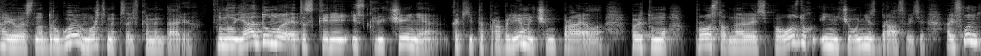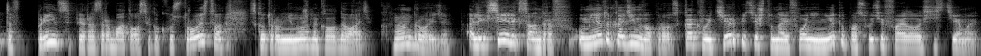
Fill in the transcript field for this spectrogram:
iOS на другое, можете написать в комментариях. Но я думаю, это скорее исключение, какие-то проблемы, чем правило. Поэтому просто обновляйте по воздуху и ничего не сбрасывайте. iPhone это в принципе разрабатывался как устройство, с которым не нужно колдовать, как на андроиде. Алексей Александров, у меня только один вопрос. Как вы терпите, что на iPhone нету по сути файловой системы?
